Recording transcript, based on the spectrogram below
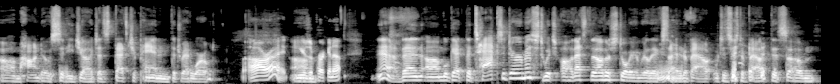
um, Hondo City judge. That's that's Japan in the Dredd World. All right. Ears Um, are perking up. Yeah, then um, we'll get the taxidermist, which oh, that's the other story I'm really excited about, which is just about this um,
